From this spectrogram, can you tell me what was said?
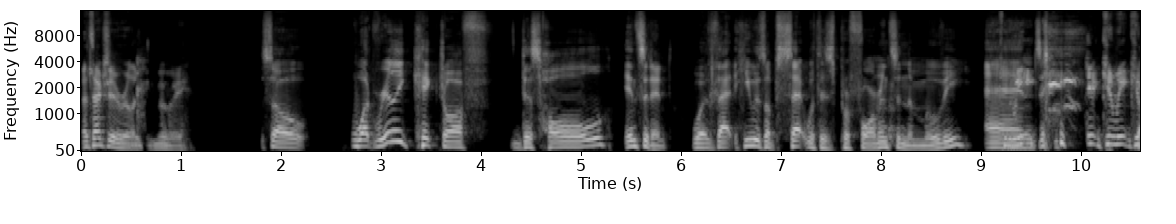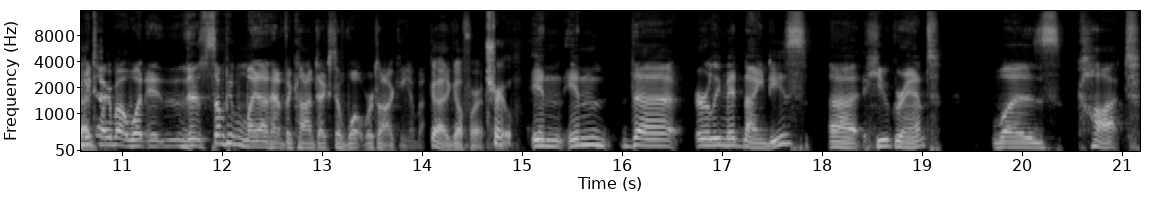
That's actually a really good movie. so what really kicked off this whole incident was that he was upset with his performance in the movie Can we- and Can, can we can we talk about what it, there's some people might not have the context of what we're talking about. go ahead go for it True. in in the early mid 90s uh hugh grant was caught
